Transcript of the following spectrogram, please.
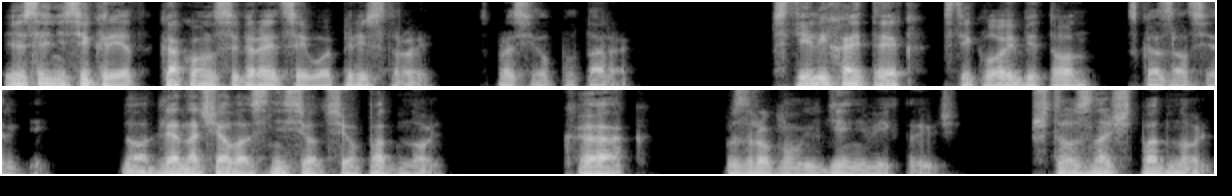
«Если не секрет, как он собирается его перестроить?» — спросил Полторак. «В стиле хай-тек, стекло и бетон», — сказал Сергей. «Но для начала снесет все под ноль». «Как?» — вздрогнул Евгений Викторович. «Что значит под ноль?»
